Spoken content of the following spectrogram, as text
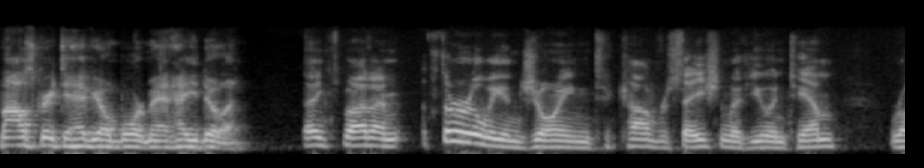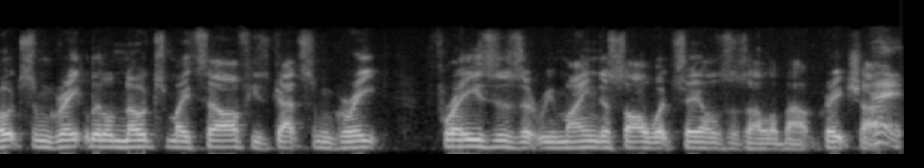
Miles, great to have you on board, man. How you doing? Thanks, Bud. I'm thoroughly enjoying the conversation with you and Tim. Wrote some great little notes myself. He's got some great phrases that remind us all what sales is all about. Great shot. Hey,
